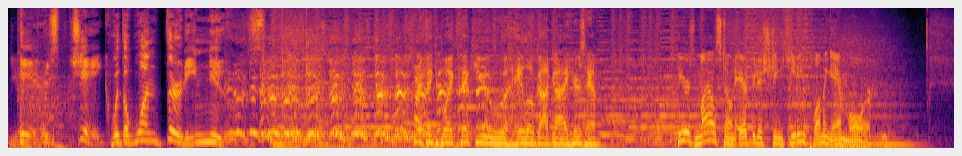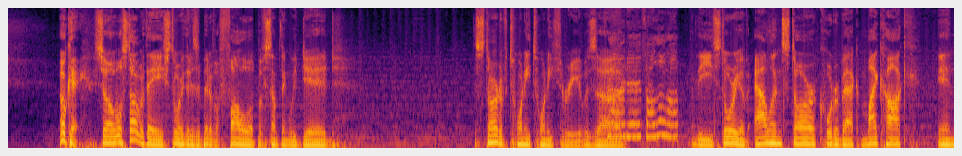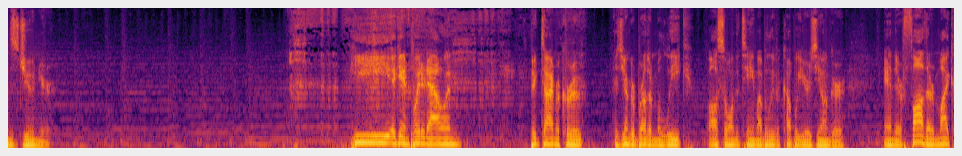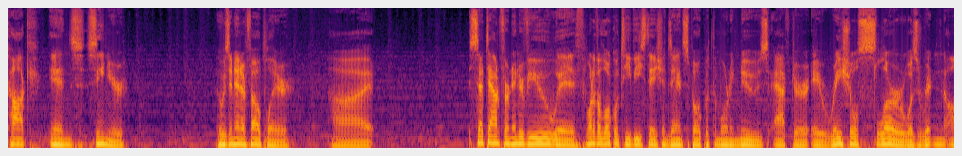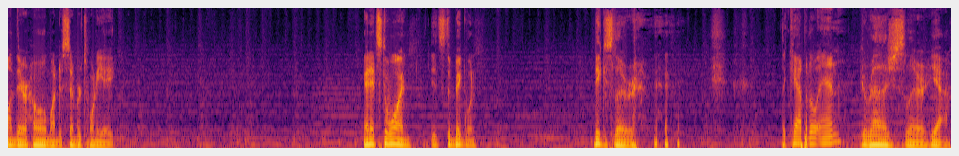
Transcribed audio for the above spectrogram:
Here's Jake with the 130 news. All right, thank you, Blake. Thank you, Halo God Guy. Here's him. Here's Milestone Air Conditioning, Heating, Plumbing, and more. Okay, so we'll start with a story that is a bit of a follow up of something we did the start of 2023. It was uh, follow up. the story of Allen star quarterback Mike Hawk Inns Jr. He again played at Allen, big time recruit. His younger brother Malik also on the team, I believe, a couple years younger, and their father Mike Hawk Inns Sr., who was an NFL player, uh, sat down for an interview with one of the local TV stations and spoke with the morning news after a racial slur was written on their home on December 28. And it's the one, it's the big one. Big slur. The capital N. Garage slur, yeah.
